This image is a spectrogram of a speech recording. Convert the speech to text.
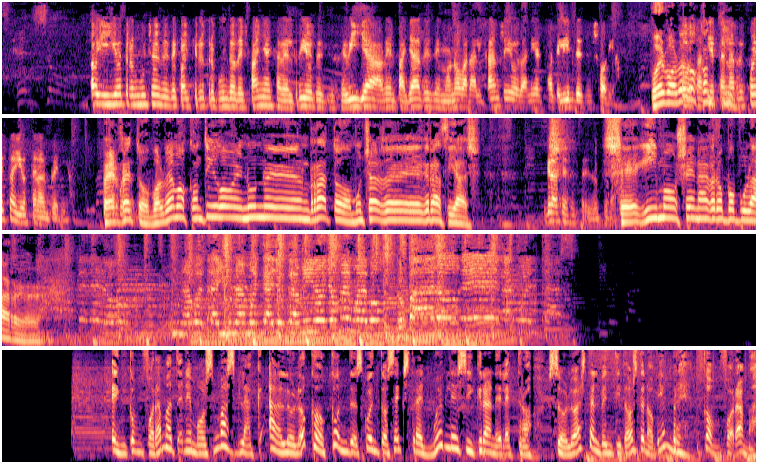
Y otros muchos desde cualquier otro punto de España, Isabel Ríos desde Sevilla, Abel Payá desde Monóvar, Alicante o Daniel Chatelín desde Soria. Pues volvemos Todos aciertan la contigo. respuesta y optan al premio. Perfecto, volvemos contigo en un eh, rato. Muchas eh, gracias. Gracias a ustedes. Seguimos en Agropopular. Una vuelta y una mueca, yo camino, yo me muevo, no paro de dar vueltas. En Conforama tenemos más Black a lo loco con descuentos extra en muebles y gran electro. Solo hasta el 22 de noviembre. Conforama.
